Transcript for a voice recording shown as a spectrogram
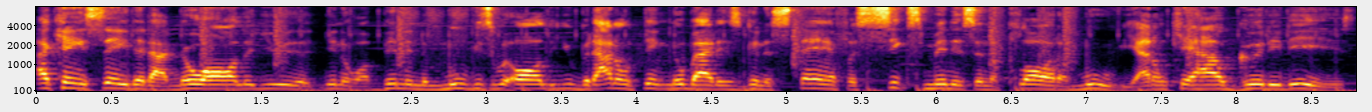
I can't say that I know all of you, that, you know, I've been in the movies with all of you, but I don't think nobody's gonna stand for six minutes and applaud a movie. I don't care how good it is,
